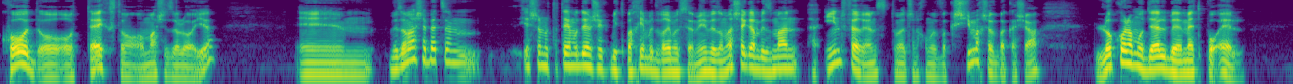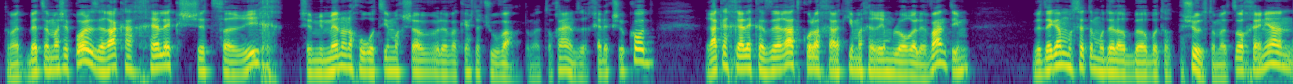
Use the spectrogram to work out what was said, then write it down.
קוד או, או טקסט או, או מה שזה לא יהיה, אמ, וזה אומר שבעצם יש לנו תתי מודלים שמתמחים בדברים מסוימים, וזה אומר שגם בזמן האינפרנס, זאת אומרת שאנחנו מבקשים עכשיו בקשה, לא כל המודל באמת פועל. זאת אומרת, בעצם מה שפועל זה רק החלק שצריך, שממנו אנחנו רוצים עכשיו לבקש את התשובה. זאת אומרת, לצורך העניין זה חלק של קוד, רק החלק הזה רץ, כל החלקים האחרים לא רלוונטיים, וזה גם עושה את המודל הרבה הרבה יותר פשוט. זאת אומרת, לצורך העניין,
